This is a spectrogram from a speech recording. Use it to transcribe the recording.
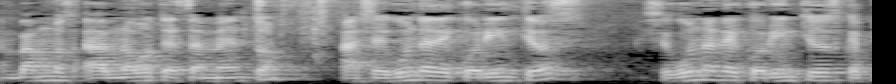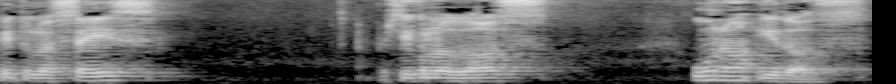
vamos al Nuevo Testamento, a Segunda de Corintios, Segunda de Corintios capítulo 6, versículos 2, 1 y 2.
